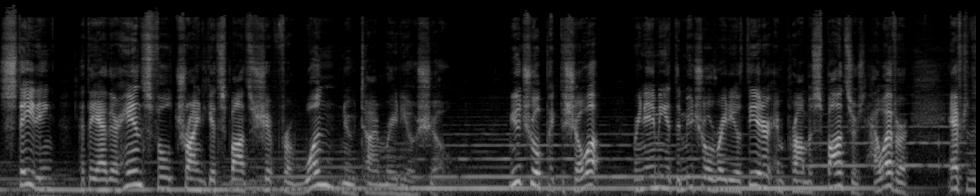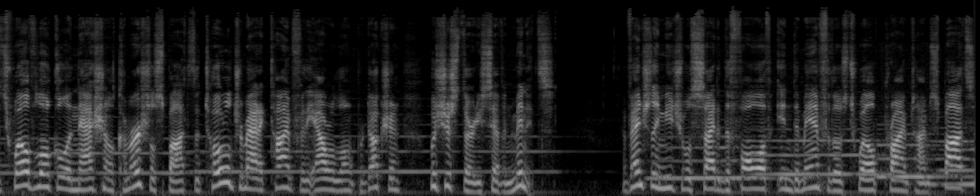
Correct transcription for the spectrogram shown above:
stating that they had their hands full trying to get sponsorship for one new time radio show. Mutual picked the show up, renaming it the Mutual Radio Theater and promised sponsors. However, after the 12 local and national commercial spots, the total dramatic time for the hour long production was just 37 minutes. Eventually, Mutual cited the fall off in demand for those 12 primetime spots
